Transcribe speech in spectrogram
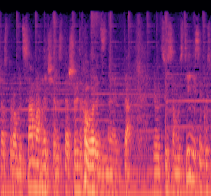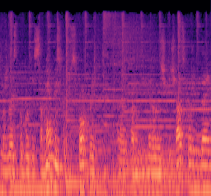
часто робить сам, а не через те, що він говорить з нею. Так. І оцю самостійність, якусь можливість побути самому, спокій, е, там невеличкий час кожен день,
